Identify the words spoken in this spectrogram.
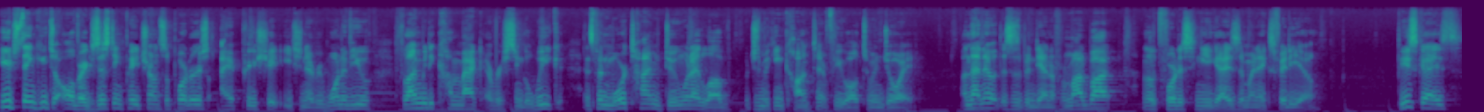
Huge thank you to all of our existing Patreon supporters. I appreciate each and every one of you for allowing me to come back every single week and spend more time doing what I love, which is making content for you all to enjoy. On that note, this has been Daniel from Modbot, and I look forward to seeing you guys in my next video. Peace, guys.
